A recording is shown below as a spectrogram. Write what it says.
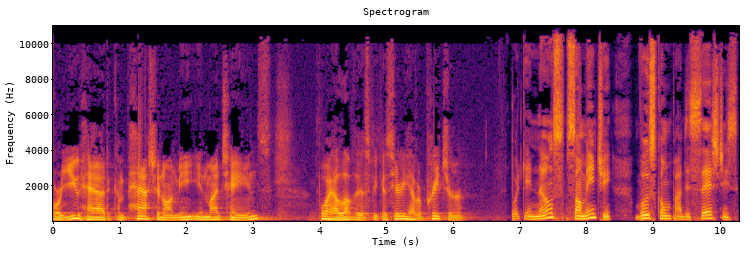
For you had compassion on me in my chains. Boy, I love this because here you have a preacher Porque não somente vos compadecestes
